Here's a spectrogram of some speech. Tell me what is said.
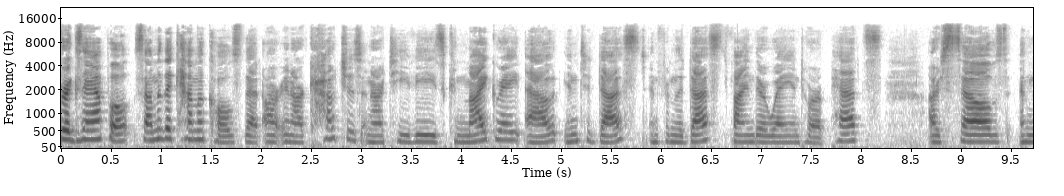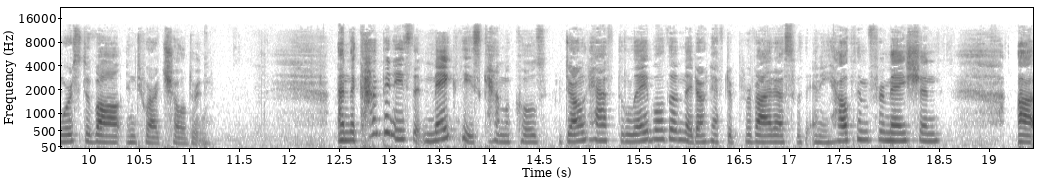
For example, some of the chemicals that are in our couches and our TVs can migrate out into dust, and from the dust find their way into our pets, ourselves, and worst of all, into our children. And the companies that make these chemicals don't have to label them, they don't have to provide us with any health information. Uh,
